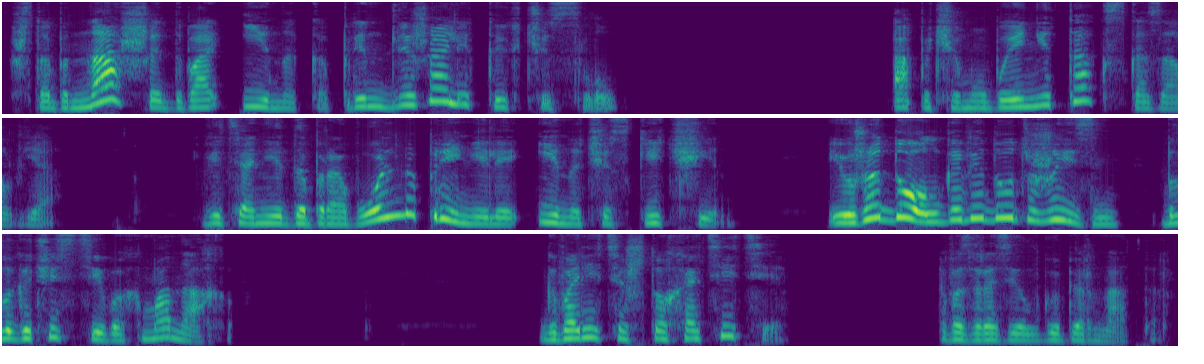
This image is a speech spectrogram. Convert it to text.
чтобы наши два инока принадлежали к их числу. — А почему бы и не так, — сказал я. — Ведь они добровольно приняли иноческий чин и уже долго ведут жизнь благочестивых монахов. — Говорите, что хотите, — возразил губернатор.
